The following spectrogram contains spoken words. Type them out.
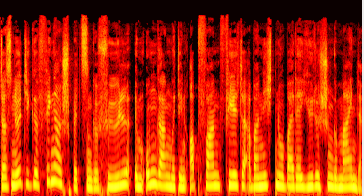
Das nötige Fingerspitzengefühl im Umgang mit den Opfern fehlte aber nicht nur bei der jüdischen Gemeinde.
